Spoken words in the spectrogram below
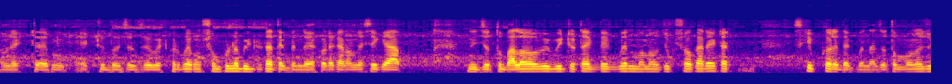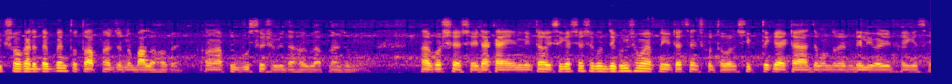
আমরা একটা, একটু ধৈর্য ধরে ওয়েট করব এবং সম্পূর্ণ ভিডিওটা দেখবেন দয়া করে, কারণ হচ্ছে কি আপনি যত ভালোভাবে ভিডিওটা দেখবেন, মনোযোগ সহকারে এটা স্কিপ করে দেখবেন না। যত মনোযোগ সহকারে দেখবেন, তত আপনার জন্য ভালো হবে। কারণ আপনি বুঝতে সুবিধা হবে আপনার জন্য। তারপর শেষ এটা কাহিনিটা হয়েছে গেছে শেষ এখন যে কোনো সময় আপনি এটা চেঞ্জ করতে পারেন। শিপ থেকে একটা যেমন ধরেন ডেলিভারি হয়ে গেছে।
